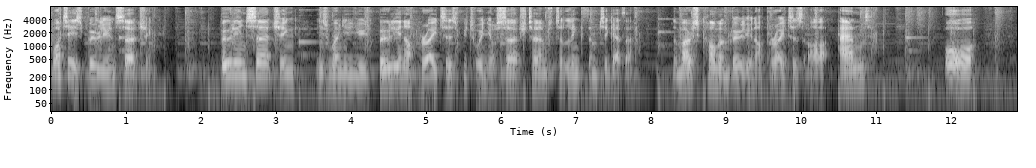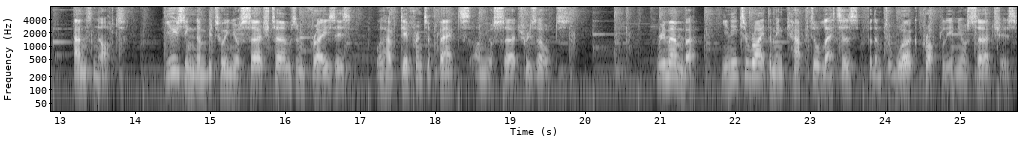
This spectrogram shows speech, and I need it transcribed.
What is Boolean searching? Boolean searching is when you use Boolean operators between your search terms to link them together. The most common Boolean operators are AND, OR, and NOT. Using them between your search terms and phrases will have different effects on your search results. Remember, you need to write them in capital letters for them to work properly in your searches.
